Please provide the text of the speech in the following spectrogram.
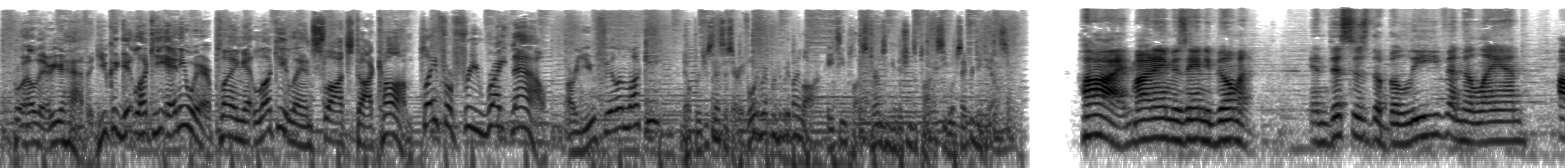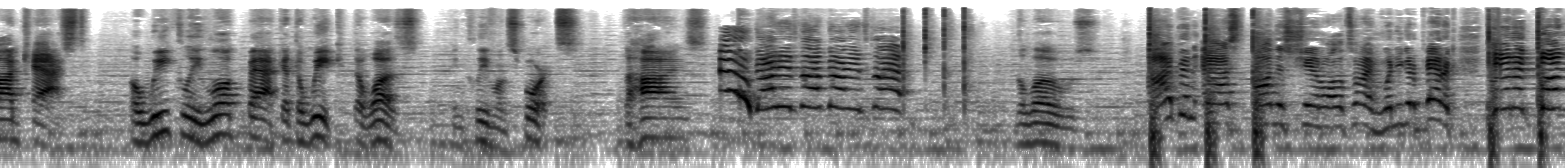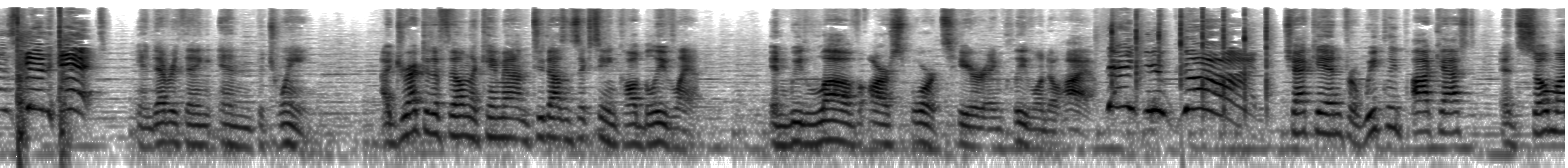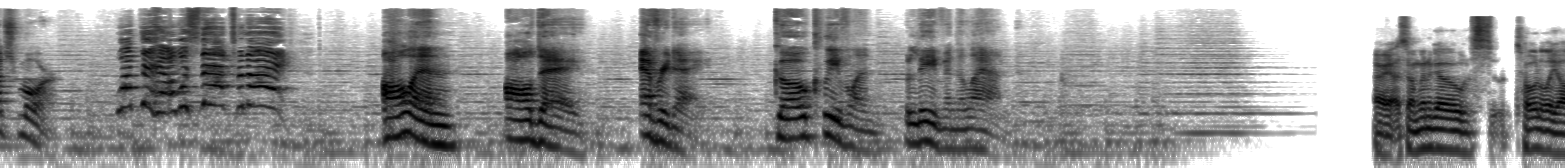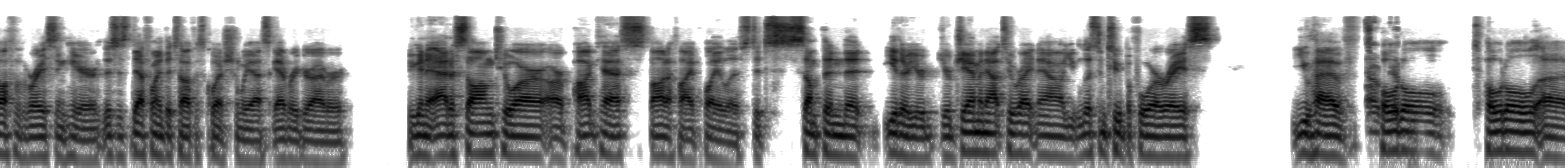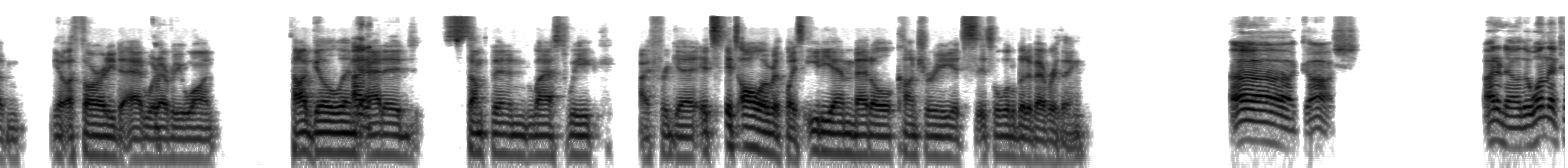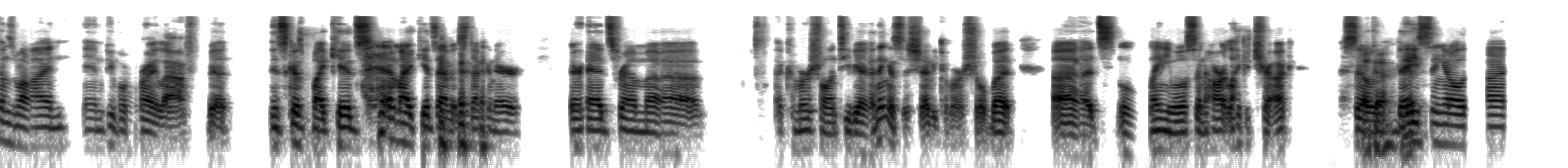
Well, there you have it. You can get lucky anywhere playing at LuckyLandSlots.com. Play for free right now. Are you feeling lucky? No purchase necessary. Void where prohibited by law. 18 plus. Terms and conditions apply. See website for details. Hi, my name is Andy Billman, and this is the Believe in the Land podcast, a weekly look back at the week that was in Cleveland sports. The highs, oh, Guardians clap, Guardians clap, the lows. I've been asked on this channel all the time, when are you going to panic? Panic button's been hit! And everything in between. I directed a film that came out in 2016 called Believe Land and we love our sports here in Cleveland, Ohio. Thank you, God! Check in for weekly podcast and so much more. What the hell was that tonight? All in, all day, every day. Go Cleveland, believe in the land. All right, so I'm going to go totally off of racing here. This is definitely the toughest question we ask every driver you're going to add a song to our our podcast Spotify playlist. It's something that either you're you're jamming out to right now, you listen to before a race. You have total okay. total um, you know authority to add whatever you want. Todd Gilliland added something last week. I forget. It's it's all over the place. EDM, metal, country. It's it's a little bit of everything. Uh gosh. I don't know. The one that comes to mind, and people probably laugh, but it's because my kids my kids have it stuck in their their heads from uh, a commercial on TV. I think it's a Chevy commercial, but uh, it's Lainey Wilson, "Heart Like a Truck." So okay. they sing it all the time.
